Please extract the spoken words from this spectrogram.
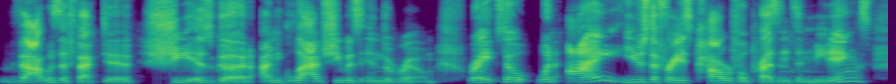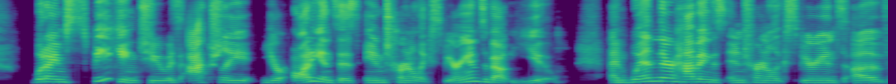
that was effective. She is good. I'm glad she was in the room, right? So when I use the phrase powerful presence in meetings, what I'm speaking to is actually your audience's internal experience about you. And when they're having this internal experience of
